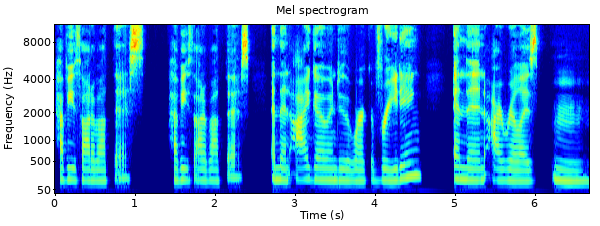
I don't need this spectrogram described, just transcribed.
Have you thought about this? Have you thought about this? And then I go and do the work of reading. And then I realize, hmm.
